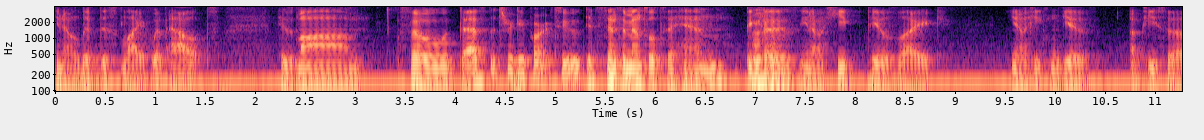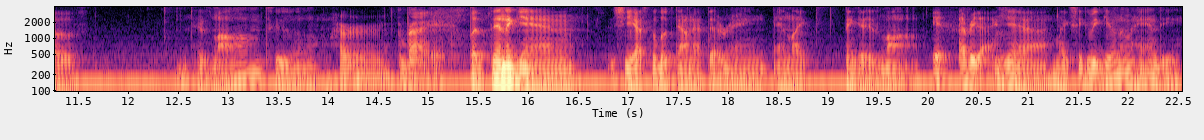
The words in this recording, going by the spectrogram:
you know, lived this life without his mom. So that's the tricky part too. It's sentimental to him because, mm-hmm. you know, he feels like, you know, he can give a piece of his mom to her. Right. But then again, she has to look down at that ring and like think of his mom. It, every day. Yeah, like she could be giving him a handy.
